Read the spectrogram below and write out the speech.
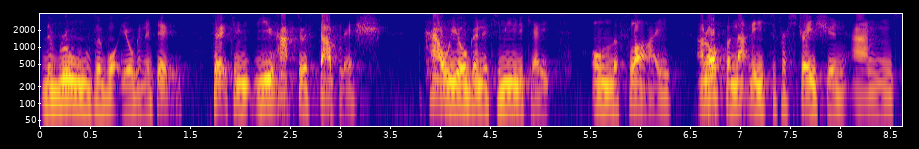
the rules of what you're going to do. So it can, you have to establish how you're going to communicate on the fly, and often that leads to frustration and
